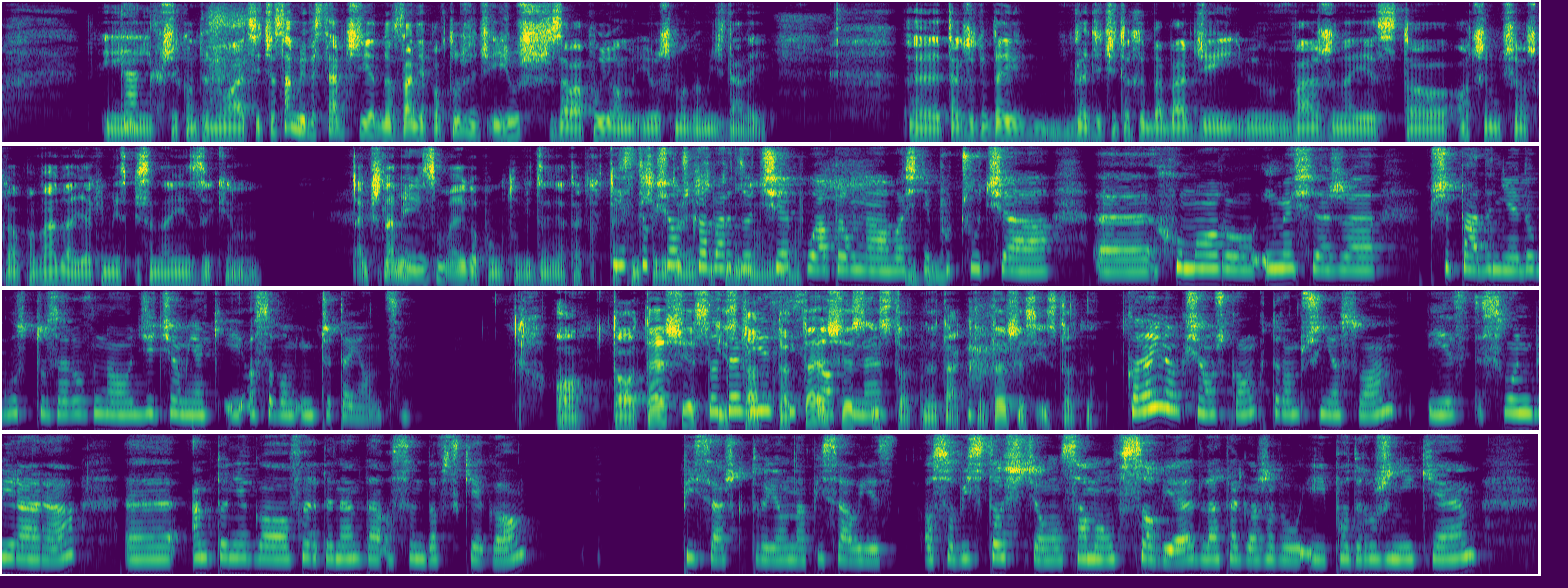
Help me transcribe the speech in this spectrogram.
I tak. przy kontynuacji czasami wystarczy jedno zdanie powtórzyć i już załapują i już mogą iść dalej. E, także tutaj dla dzieci to chyba bardziej ważne jest to, o czym książka opowiada i jakim jest pisana językiem. Tak, przynajmniej z mojego punktu widzenia tak, tak Jest to książka wydaje, bardzo ciepła, pełna właśnie mhm. poczucia, e, humoru i myślę, że przypadnie do gustu zarówno dzieciom, jak i osobom im czytającym. O, to też jest, to istotne, też jest to istotne. też jest istotne, tak, to też jest istotne. Kolejną książką, którą przyniosłam jest Słoń Birara e, Antoniego Ferdynanda Osendowskiego. Pisarz, który ją napisał, jest osobistością samą w sobie, dlatego że był i podróżnikiem,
